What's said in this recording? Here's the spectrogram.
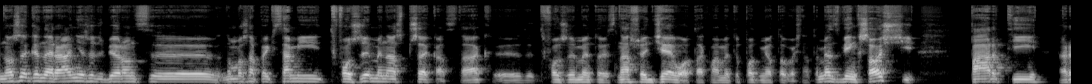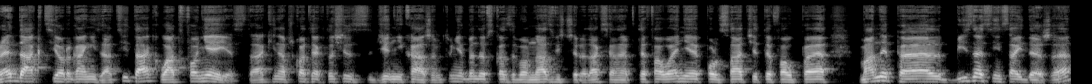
no, że generalnie rzecz biorąc, e, no można powiedzieć, sami tworzymy nasz przekaz, tak? E, tworzymy, to jest nasze dzieło, tak? Mamy tu podmiotowość. Natomiast w większości partii, redakcji, organizacji, tak, łatwo nie jest, tak? I na przykład jak ktoś jest dziennikarzem, tu nie będę wskazywał nazwisk czy redakcji, ale w TVN-ie, Polsacie, TVP, Many.pl, Business Insiderze,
